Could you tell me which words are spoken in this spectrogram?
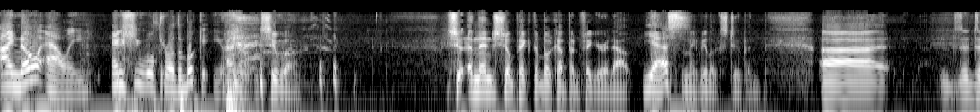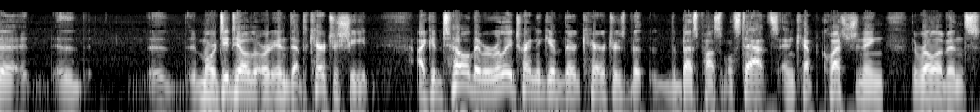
I know Allie, and she will throw the book at you. I know she will. she and then she'll pick the book up and figure it out. Yes. make me look stupid. Uh, d- d- uh, more detailed or in-depth character sheet. I could tell they were really trying to give their characters be- the best possible stats and kept questioning the relevance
